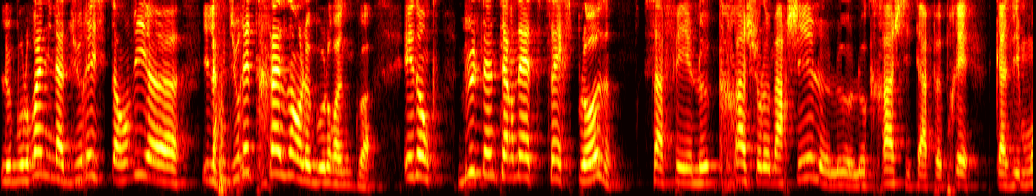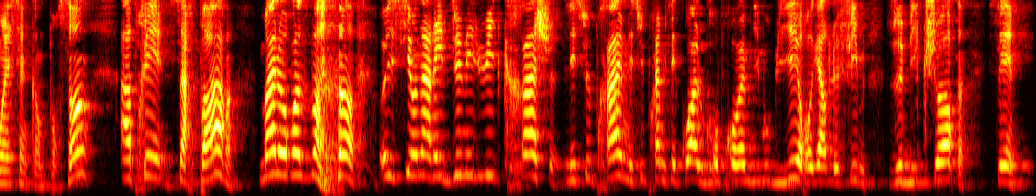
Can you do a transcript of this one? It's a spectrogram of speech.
Le bull run, il a duré, si t'as envie, euh, il a duré 13 ans, le bull run, quoi. Et donc, bulle d'Internet, ça explose. Ça fait le crash sur le marché. Le crash, c'était à peu près quasi moins 50%. Après, ça repart. Malheureusement, ici on arrive 2008, crash, les subprimes. Les subprimes, c'est quoi le gros problème d'immobilier? Regarde le film The Big Short. C'est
